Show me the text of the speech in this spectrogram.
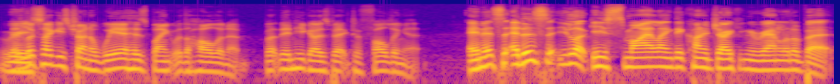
where it he's- looks like he's trying to wear his blanket with a hole in it, but then he goes back to folding it. And it's it is look, he's smiling, they're kind of joking around a little bit.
